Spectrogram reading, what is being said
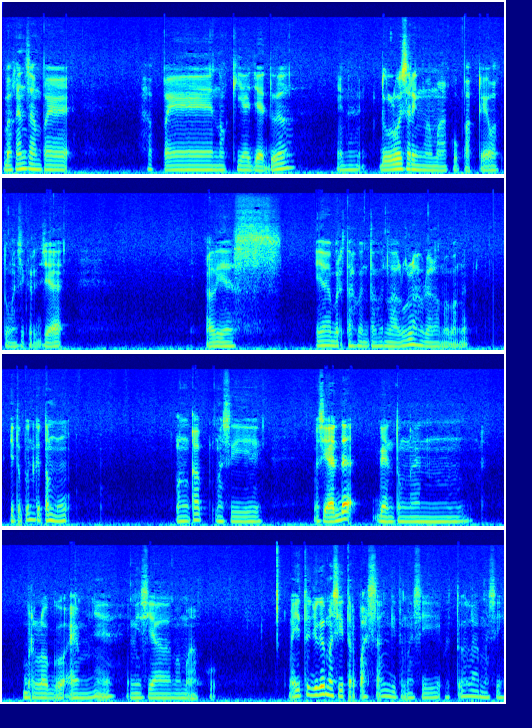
bahkan sampai HP Nokia jadul yang dulu sering mama aku pakai waktu masih kerja alias ya bertahun-tahun lalu lah udah lama banget. Itu pun ketemu. Lengkap masih masih ada gantungan berlogo M-nya ya inisial mama aku. Nah itu juga masih terpasang gitu masih utuh lah masih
